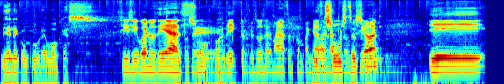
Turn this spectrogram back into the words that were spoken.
viene con cubrebocas. Sí, sí, buenos días, eh, Víctor, Jesús, hermanos, nuestros compañeros en la producción. Y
